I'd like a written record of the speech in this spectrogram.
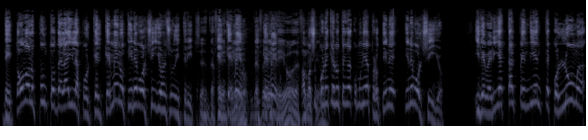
de todos los puntos de la isla, porque el que menos tiene bolsillos en su distrito. Sí, el que menos, el que menos. Vamos a suponer que no tenga comunidad, pero tiene, tiene bolsillo. Y debería estar pendiente con Luma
